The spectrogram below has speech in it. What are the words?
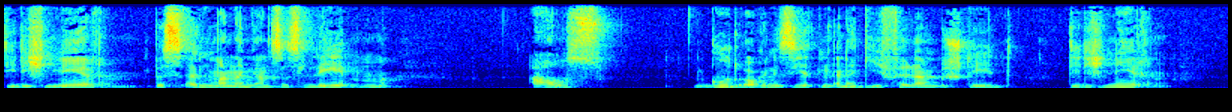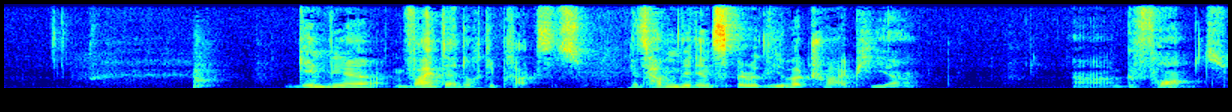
die dich nähren, bis irgendwann dein ganzes Leben aus gut organisierten Energiefeldern besteht, die dich nähren. Gehen wir weiter durch die Praxis. Jetzt haben wir den Spirit Leader Tribe hier äh, geformt.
